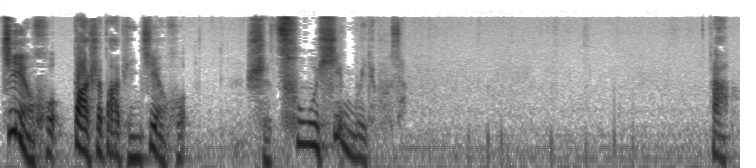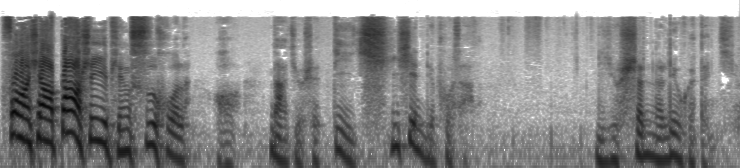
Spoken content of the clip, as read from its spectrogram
见惑，八十八品见惑，是初性位的菩萨。啊，放下八十一品思惑了，哦，那就是第七性的菩萨了，你就升了六个等级了。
